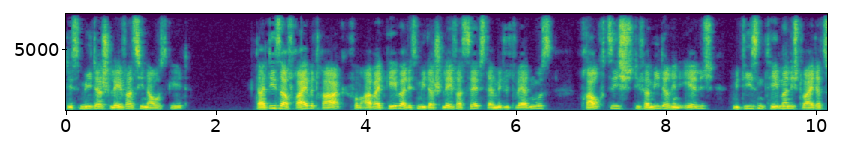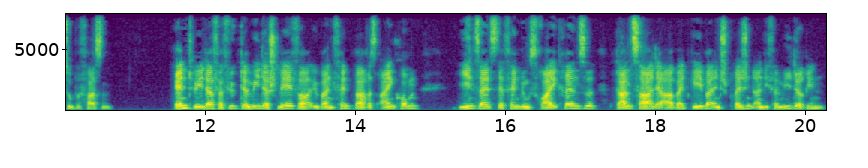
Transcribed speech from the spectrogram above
des Mieterschläfers hinausgeht. Da dieser Freibetrag vom Arbeitgeber des Mieterschläfers selbst ermittelt werden muss, braucht sich die Vermieterin ehrlich mit diesem Thema nicht weiter zu befassen. Entweder verfügt der Mieterschläfer über ein pfändbares Einkommen jenseits der Pfändungsfreigrenze, dann zahlt der Arbeitgeber entsprechend an die Vermieterin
